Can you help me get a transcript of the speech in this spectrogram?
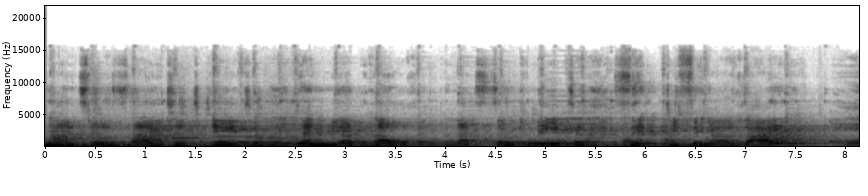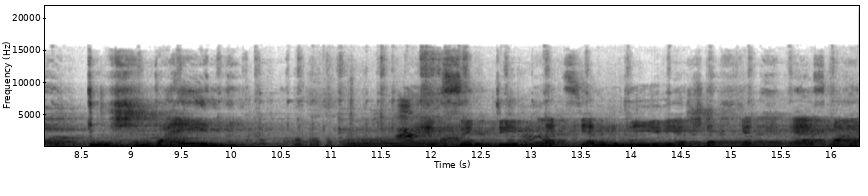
mal zur Seite treten, denn wir brauchen Platz zum Kneten. Sind die Finger rein? Du Schwein! Sind die Plätzchen, die wir stechen, erstmal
